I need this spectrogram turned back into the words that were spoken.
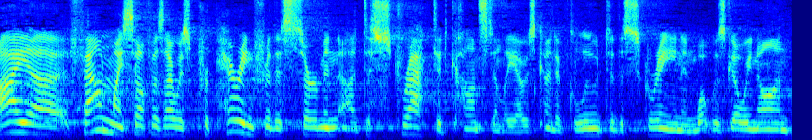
I uh, found myself as I was preparing for this sermon uh, distracted constantly. I was kind of glued to the screen and what was going on,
